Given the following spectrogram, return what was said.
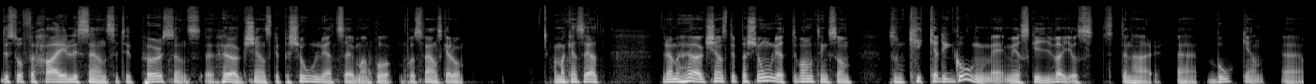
det, står för Highly Sensitive Persons, uh, högkänslig personlighet säger man på, på svenska. Då. man kan säga att det där med högkänslig personlighet, det var någonting som, som kickade igång mig med att skriva just den här eh, boken. Eh,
